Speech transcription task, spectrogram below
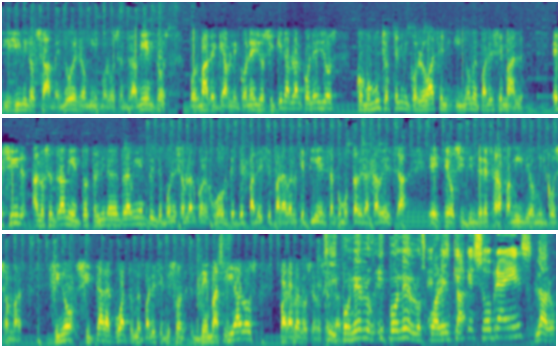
y Jimmy lo sabe, no es lo mismo los entrenamientos, por más de que con ellos, si quiere hablar con ellos, como muchos técnicos lo hacen y no me parece mal, es ir a los entrenamientos, termina el entrenamiento y te pones a hablar con el jugador que te parece para ver qué piensa, cómo está de la cabeza, este, o si te interesa la familia o mil cosas más. Si no, citar a cuatro me parece que son demasiados para verlos en los Sí, ponerlos, y poner los Es que 40. el que sobra es. Claro,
